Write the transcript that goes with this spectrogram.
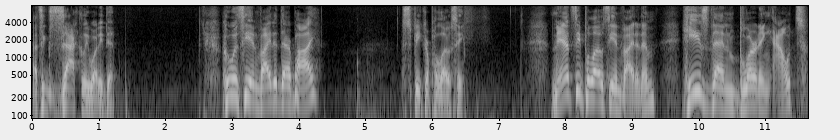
That's exactly what he did. Who was he invited there by? Speaker Pelosi. Nancy Pelosi invited him. He's then blurting out.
